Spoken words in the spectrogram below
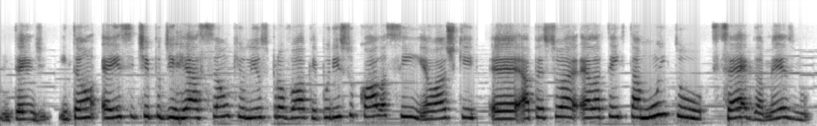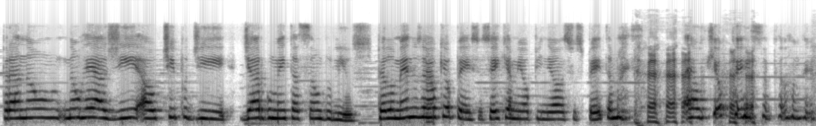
entende? Então é esse tipo de reação que o Lewis provoca e por isso cola sim. Eu acho que é, a pessoa ela tem que estar tá muito cega mesmo para não, não reagir ao tipo de, de argumentação do Lewis. Pelo menos é o que eu penso. Eu sei que a minha opinião é suspeita, mas é o que eu penso, pelo menos.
